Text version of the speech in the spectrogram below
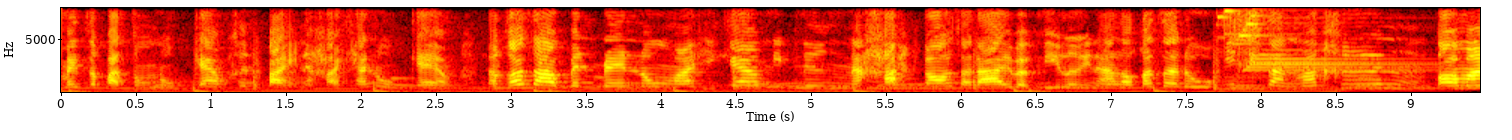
ไม่จะปัดตรงหนกแก้มขึ้นไปนะคะ แค่หนกแก้ม แล้วก็จะเป็นเบรนลงมาที่แก้มนิดนึงนะคะ ก็จะได้แบบนี้เลยนะเราก็จะดูมีสีสันมากขึ้น ต่อมา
